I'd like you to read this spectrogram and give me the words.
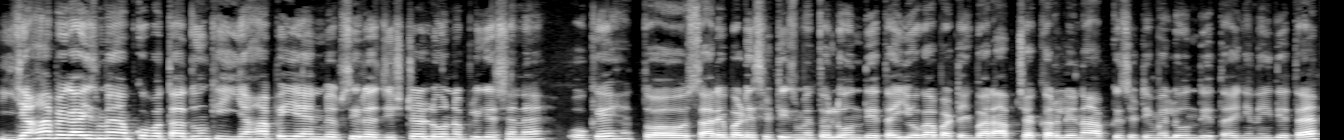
यहाँ पे गाइज़ मैं आपको बता दूँ कि यहाँ पे ये एन रजिस्टर्ड लोन एप्लीकेशन है ओके तो सारे बड़े सिटीज़ में तो लोन देता ही होगा बट एक बार आप चेक कर लेना, आपके सिटी में लोन देता है कि नहीं देता है।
